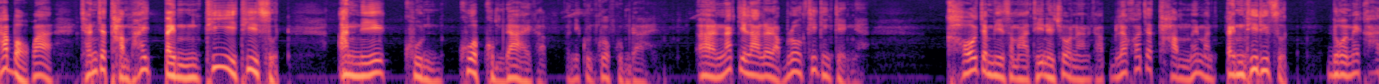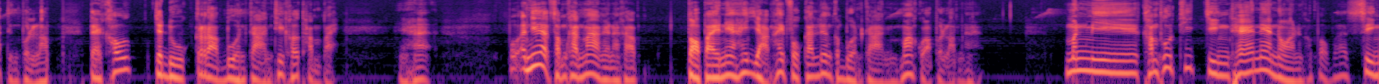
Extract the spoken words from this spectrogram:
ถ้าบอกว่าฉันจะทำให้เต็มที่ที่สุด อันนี้คุณควบคุมได้ครับ อันนี้คุณควบคุมได้นักกีฬาระดับโลกที่เก่งๆเนี่ยเขาจะมีสมาธิในช่วงนั้นครับ แล้วเขาจะทำให้มันเต็มที่ที่สุด โดยไม่คาดถึงผลลัพธ์ แต่เขาจะดูกระบวนการที่เขาทำไปนะฮะพวกอันนี้ยสำคัญมากเลยนะครับ ต่อไปเนี่ยให้อยากให้โฟกัสเรื่องกระบวนการมากกว่าผลลัพธ์นะมันมีคำพูดที่จริงแท้แน่นอนเขาบอกว่าสิ่ง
